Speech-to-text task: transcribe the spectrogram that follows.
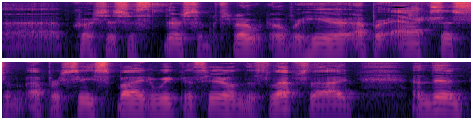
uh, of course, this is there's some throat over here, upper axis, some upper C spine weakness here on this left side, and then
